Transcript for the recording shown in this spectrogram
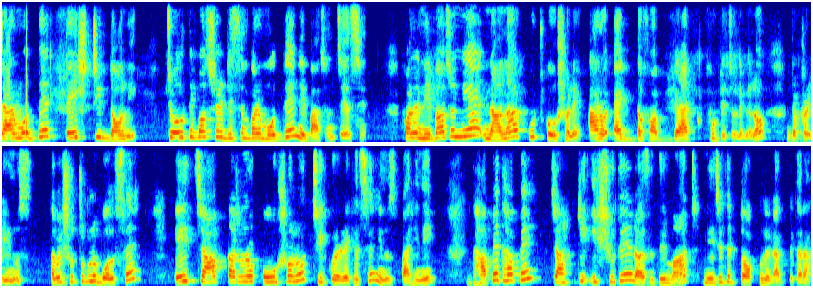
যার মধ্যে তেইশটি দলই চলতি বছরের ডিসেম্বরের মধ্যে নির্বাচন চেয়েছে। ফলে নির্বাচন নিয়ে নানা কূট কৌশলে আরও এক দফা ব্যাক ফুটে চলে গেল ডক্টর ইউনুস। তবে সূত্রগুলো বলছে, এই চাপ কাটানোর কৌশলও ঠিক করে রেখেছে ইউনুস বাহিনী। ধাপে ধাপে চারটি ইস্যুতে রাজনীতির মাঠ নিজেদের দখলে রাখবে তারা।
